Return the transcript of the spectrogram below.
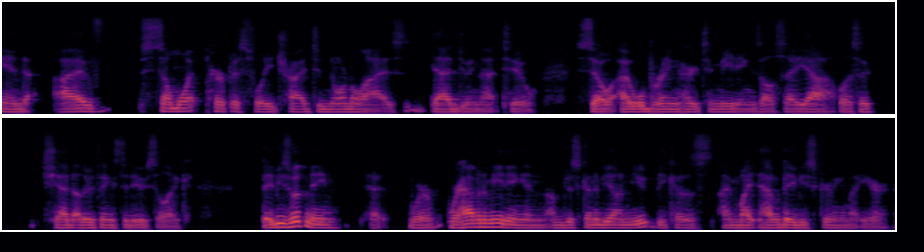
And I've somewhat purposefully tried to normalize dad doing that too so I will bring her to meetings. I'll say, yeah, Alyssa, she had other things to do. So like, baby's with me. Uh, we're we're having a meeting, and I'm just going to be on mute because I might have a baby screaming in my ear.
